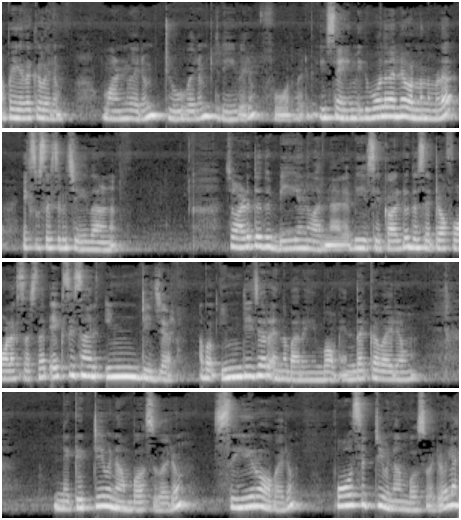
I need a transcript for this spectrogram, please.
അപ്പൊ ഏതൊക്കെ വരും? വൺ വരും ടു വരും ത്രീ വരും ഫോർ വരും. ഈ സെയിം ഇതുപോലെ തന്നെ ഒരെണ്ണം നമ്മൾ എക്സസൈസിൽ ചെയ്തതാണ് സോ അടുത്തത് ബി എന്ന് പറഞ്ഞാൽ B is equal to the set of all x's x is an integer അപ്പം ഇൻഡിജർ എന്ന് പറയുമ്പോൾ എന്തൊക്കെ വരും? നെഗറ്റീവ് നമ്പേഴ്സ് വരും സീറോ വരും പോസിറ്റീവ് നമ്പേഴ്സ് വരും അല്ലേ?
